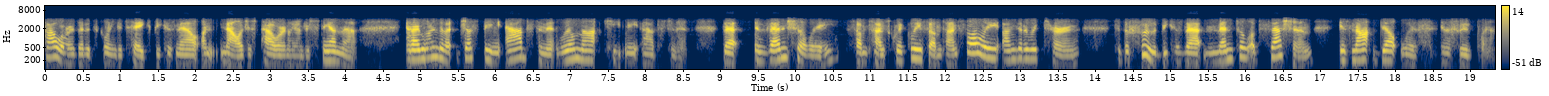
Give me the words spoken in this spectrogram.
power that it's going to take because now knowledge is power and I understand that. And I learned that just being abstinent will not keep me abstinent. That eventually, sometimes quickly, sometimes slowly, I'm going to return to the food because that mental obsession is not dealt with in a food plan.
